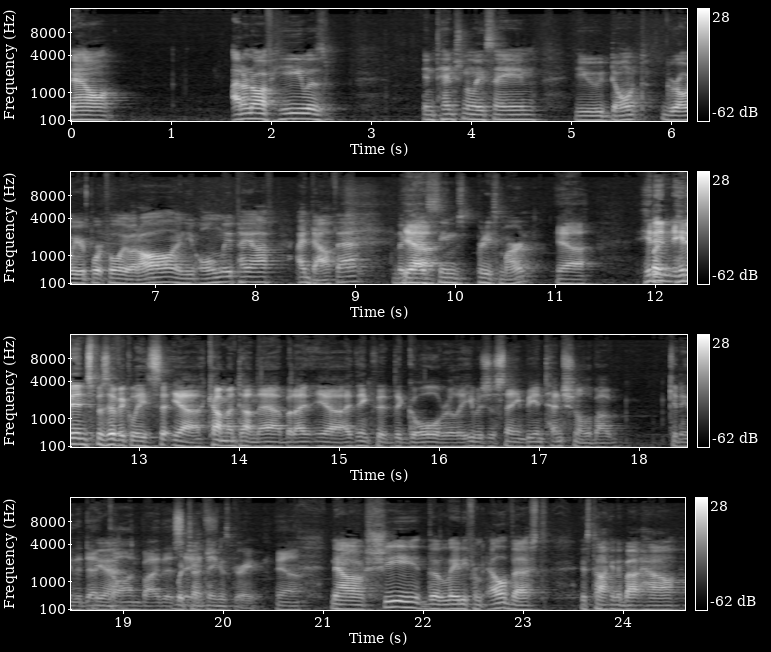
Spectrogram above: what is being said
Now, I don't know if he was intentionally saying you don't grow your portfolio at all and you only pay off. I doubt that. The Yeah. guy seems pretty smart. Yeah. He But- didn't. He didn't specifically, say, yeah, comment on that. But I, yeah, I think that the goal really, he was just saying, be intentional about getting the debt Yeah. gone by this which age. I think is great. yeah. Now, she, the lady from Ellevest, is talking about how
